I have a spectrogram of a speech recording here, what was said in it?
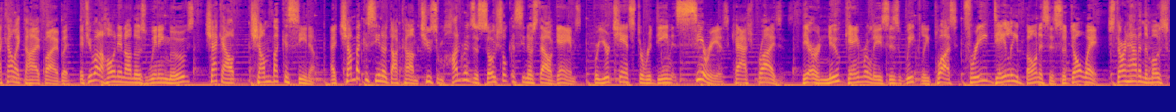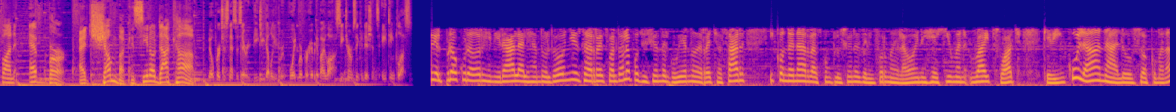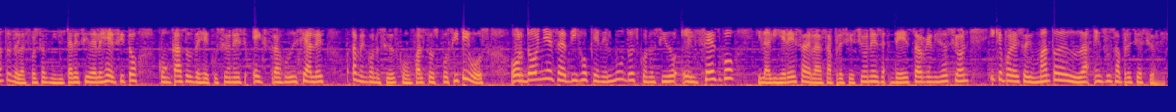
I kind of like the high five, but if you want to hone in on those winning moves, check out Chumba Casino. At ChumbaCasino.com, choose from hundreds of social casino style games for your chance to redeem serious cash prizes. There are new game releases weekly, plus free daily bonuses. So don't wait. Start having the most fun ever at ChumbaCasino.com. No purchase necessary. VGW. Void were prohibited by law. See terms and conditions. 18 plus. El procurador general Alejandro Ordóñez eh, respaldó la posición del gobierno de rechazar y condenar las conclusiones del informe de la ONG Human Rights Watch que vinculan a los comandantes de las fuerzas militares y del ejército con casos de ejecuciones extrajudiciales o también conocidos como falsos positivos. Ordóñez dijo que en el mundo es conocido el sesgo y la ligereza de las apreciaciones de esta organización y que por eso hay un manto de duda en sus apreciaciones.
